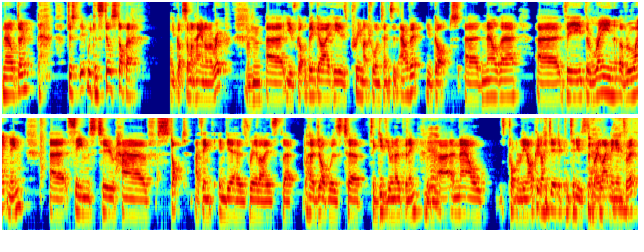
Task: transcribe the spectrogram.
now, don't. Just we can still stop her. You've got someone hanging on a rope. Uh, you've got the big guy. He is pretty much for all intents and out of it. You've got uh, Nell there. Uh, the the rain of lightning uh, seems to have stopped. I think India has realised that her job was to to give you an opening, Yeah. uh, and now it's probably not a good idea to continue to spray lightning into it.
